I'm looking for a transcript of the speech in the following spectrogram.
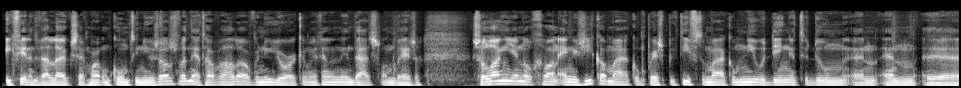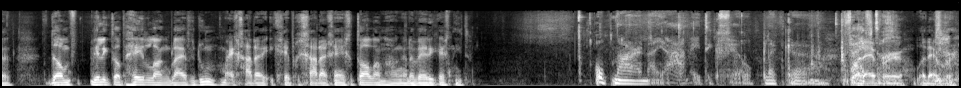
ik vind het wel leuk zeg maar, om continu, zoals we het net hadden... we hadden over New York en we gaan in Duitsland bezig. Zolang je nog gewoon energie kan maken om perspectief te maken... om nieuwe dingen te doen, en, en, eh, dan wil ik dat heel lang blijven doen. Maar ik ga, daar, ik, ga daar geen getal aan hangen, dat weet ik echt niet. Op naar, nou ja, weet ik veel, plek eh 50. Whatever, whatever.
